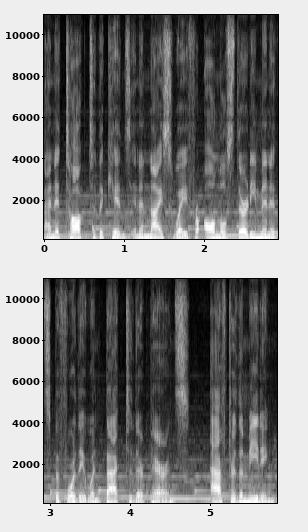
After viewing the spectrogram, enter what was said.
and it talked to the kids in a nice way for almost 30 minutes before they went back to their parents. After the meeting,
